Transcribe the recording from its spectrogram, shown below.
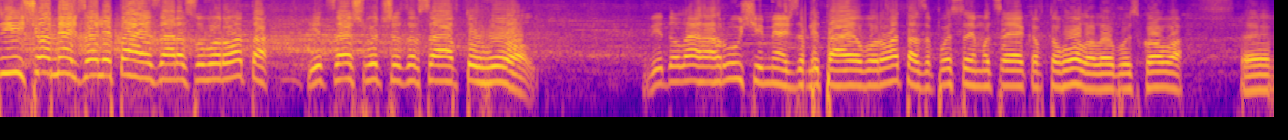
і що м'яч залітає зараз у ворота. І це швидше за все автогол. Від Олега Груші м'яч залітає у ворота. Записуємо це як автогол, але обов'язково е,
